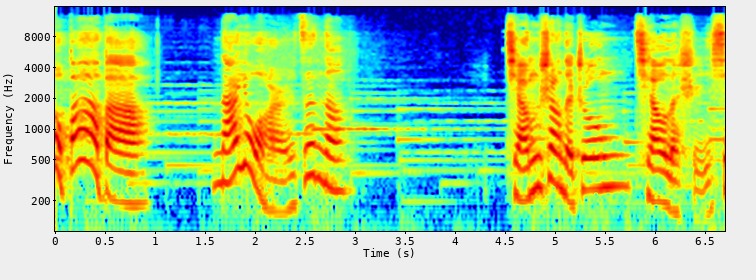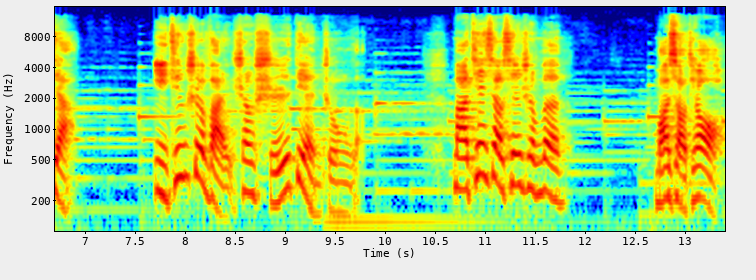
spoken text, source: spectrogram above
有爸爸，哪有儿子呢？墙上的钟敲了十下，已经是晚上十点钟了。马天笑先生问。马小跳，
